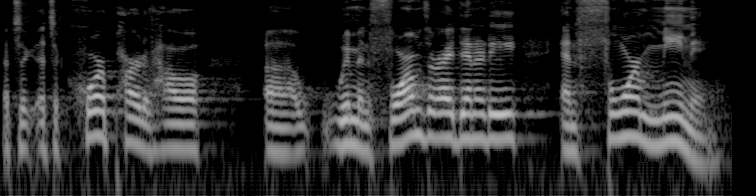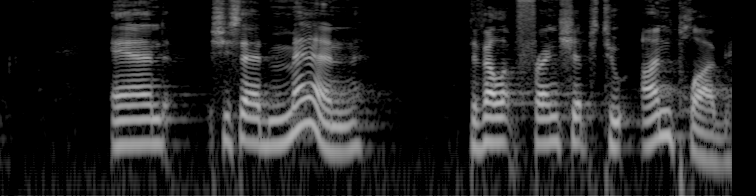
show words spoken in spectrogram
That's a, that's a core part of how uh, women form their identity and form meaning. And she said men develop friendships to unplug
